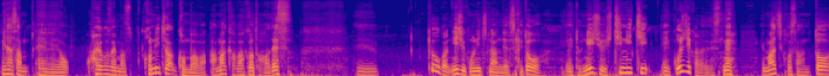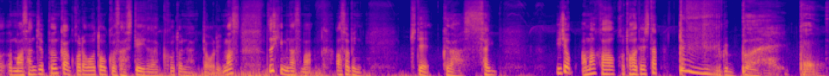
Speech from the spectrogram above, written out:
皆さん、えー、おはようございます。こんにちは、こんばんは。天川琴葉です。えー、今日が25日なんですけど、えっ、ー、と、27日、えー、5時からですね、まちこさんと、まあ、30分間コラボトークさせていただくことになっております。ぜひ皆様、遊びに来てください。以上、天川琴葉でした。バイ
